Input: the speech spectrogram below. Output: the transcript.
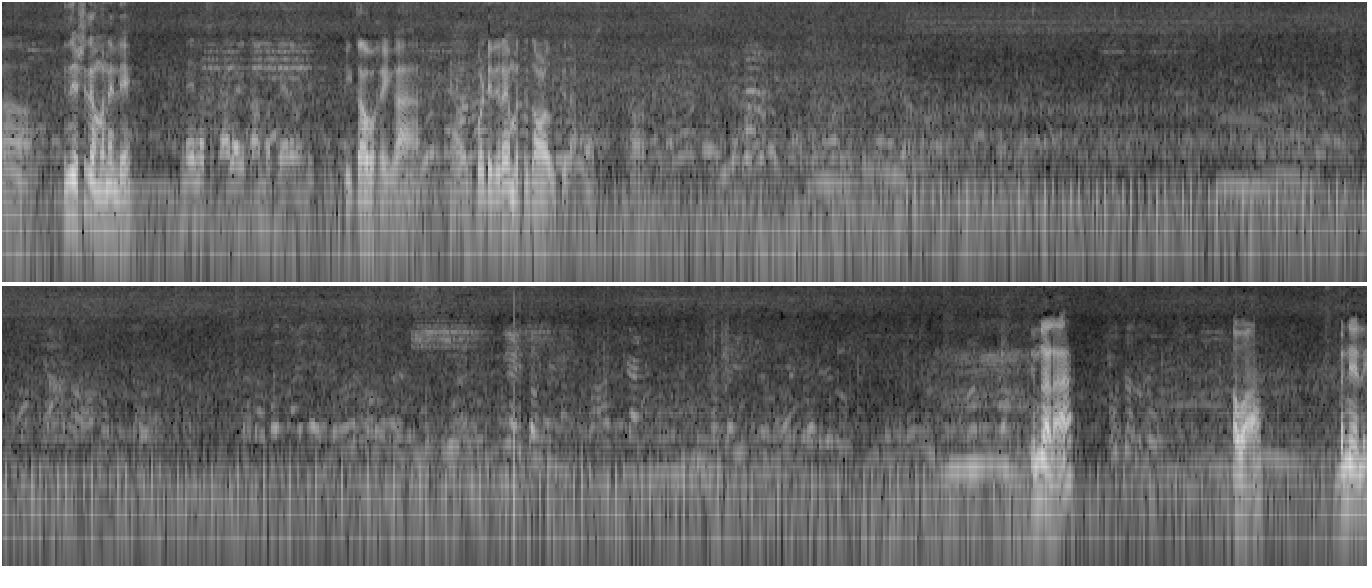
ಹಾಂ. ಇನ್ನು ಎಷ್ಟಿದೆ ಮನೇಲಿ ಈಗ ತಗೋಬೇಕ ಈಗ? ಯಾವ್ದು ಕೊಟ್ಟಿದ್ದೀರಾ ಮತ್ತೆ ತಗೊಳ್ತೀರಾ? ಓಕೆ. ನಿಮ್ದಣ್ಣ? ಅವ ಬನ್ನಿ ಅಲ್ಲಿ.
